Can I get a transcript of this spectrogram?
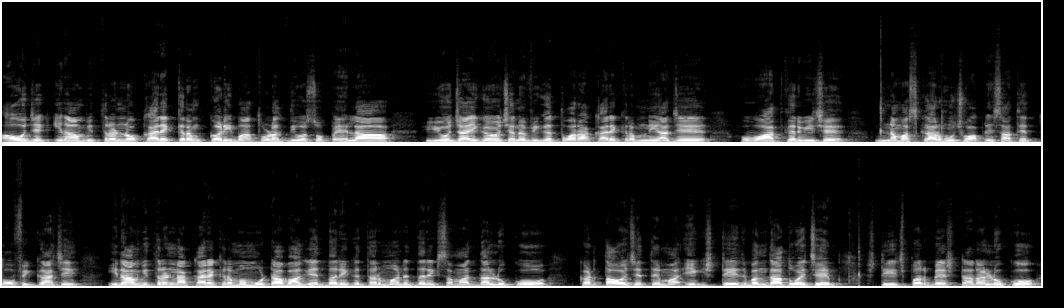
આવો જ એક ઇનામ વિતરણનો કાર્યક્રમ કડીમાં થોડાક દિવસો પહેલાં યોજાઈ ગયો છે અને વિગતવાર આ કાર્યક્રમની આજે વાત કરવી છે. નમસ્કાર, હું છું આપણી સાથે તોફિક ગાંચી. ઇનામ વિતરણના કાર્યક્રમો મોટા ભાગે દરેક ધર્મ અને દરેક સમાજના લોકો કરતા હોય છે. તેમાં એક સ્ટેજ બંધાતો હોય છે. સ્ટેજ પર બેસનારા લોકો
